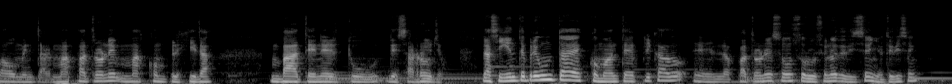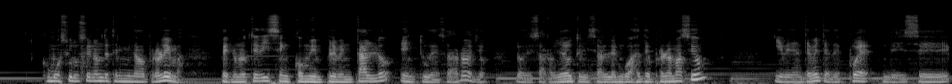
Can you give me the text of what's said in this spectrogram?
va a aumentar. Más patrones, más complejidad va a tener tu desarrollo. La siguiente pregunta es, como antes he explicado, eh, los patrones son soluciones de diseño. Te dicen cómo solucionar un determinado problema, pero no te dicen cómo implementarlo en tu desarrollo. Los desarrolladores utilizan lenguajes de programación y evidentemente después de ese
